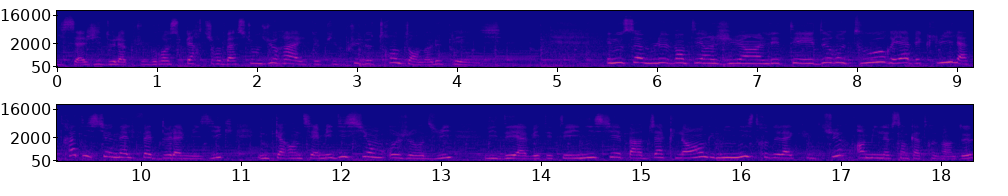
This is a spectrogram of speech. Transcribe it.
Il s'agit de la plus grosse perturbation du rail depuis plus de 30 ans dans le pays. Et nous sommes le 21 juin, l'été est de retour et avec lui la traditionnelle fête de la musique, une 40e édition aujourd'hui. L'idée avait été initiée par Jack Lang, ministre de la Culture en 1982.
